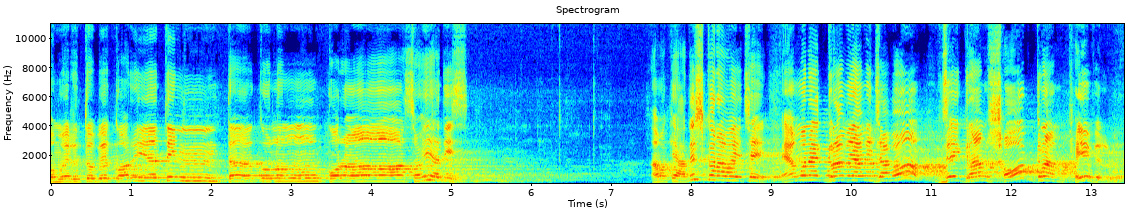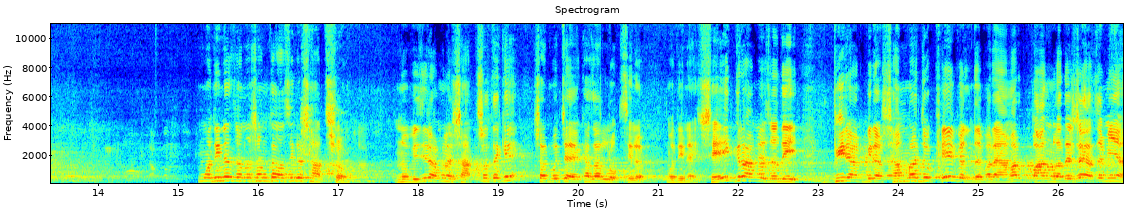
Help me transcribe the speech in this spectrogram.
ওমের তবে করিয়াতিন তাকুলুল করা সহি হাদিস। আমাকে আদেশ করা হয়েছে, এমন এক গ্রামে আমি যাব যে গ্রাম সব গ্রাম খেয়ে ফেলবে। মদিনার জনসংখ্যা ছিল সাতশো। নবীজির আমলে সাতশো থেকে সর্বোচ্চ এক হাজার লোক ছিল মদিনায়। সেই গ্রামে যদি বিরাট বিরাট সাম্রাজ্য খেয়ে ফেলতে পারে, আমার বাংলাদেশে আছে মিয়া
